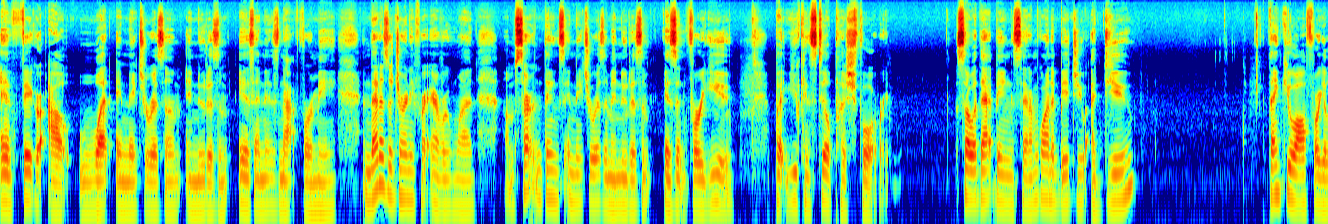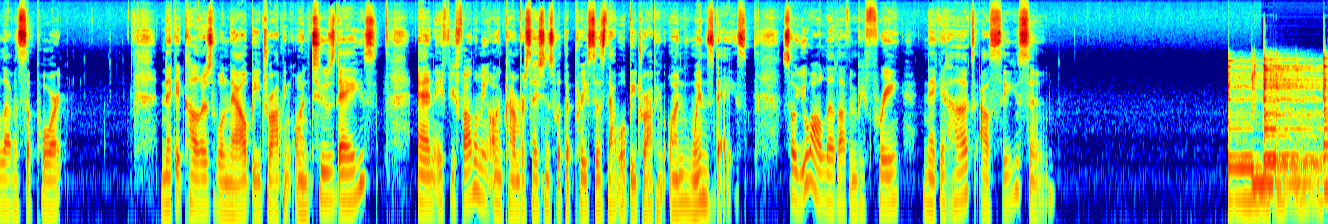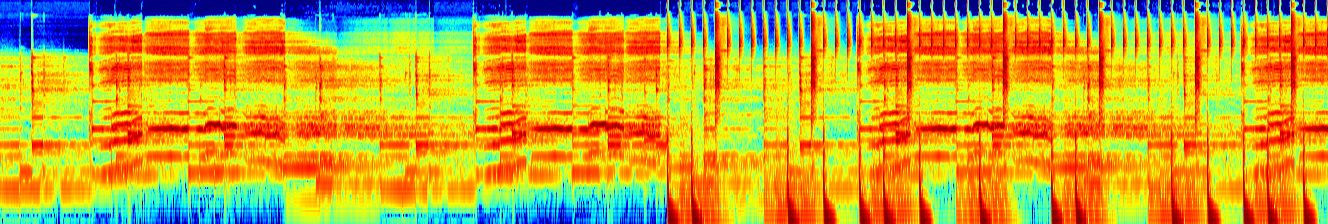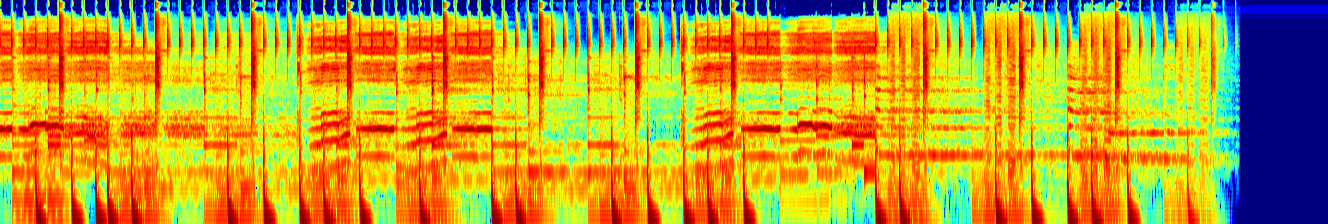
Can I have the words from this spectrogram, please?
and figure out what a naturism and nudism is and is not for me. And that is a journey for everyone. Um, certain things in naturism and nudism isn't for you, but you can still push forward. So, with that being said, I'm going to bid you adieu. Thank you all for your love and support. Naked Colors will now be dropping on Tuesdays. And if you follow me on Conversations with the Priestess, that will be dropping on Wednesdays. So you all live, love, and be free. Naked hugs. I'll see you soon. Thank you.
